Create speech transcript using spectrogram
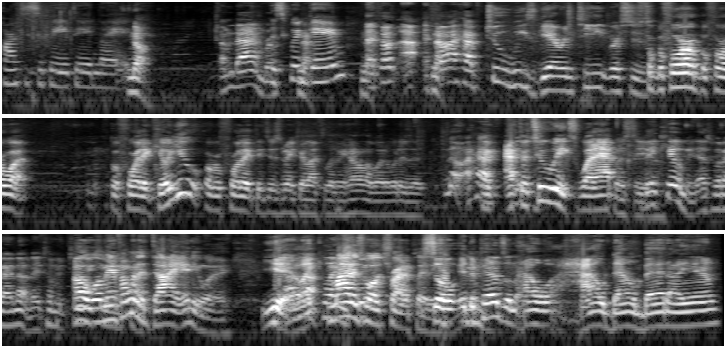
participate in like No, I'm dying, bro. the Squid No. Game? No. If, I'm, I, if No. I have two weeks guaranteed versus For before before what? Before they kill you, or before like they just make your life a living hell, or what? What is it? no, I have Like after two weeks, what happens to you? they kill me. That's what I know. They told me. Two Oh weeks well, I mean, if I'm gonna die anyway, Yeah, I'm like might as well try to play. The So game. it depends on how how down bad I am.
